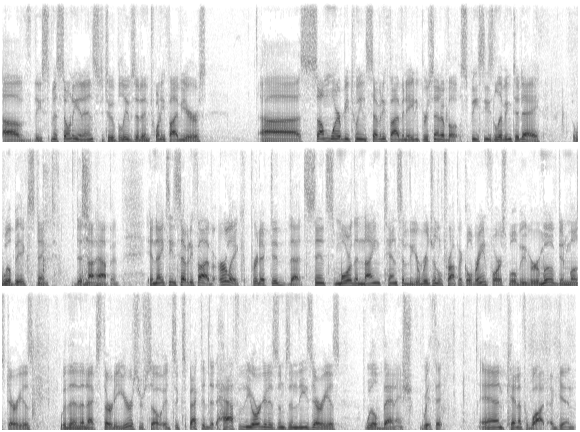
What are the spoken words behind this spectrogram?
of the Smithsonian Institute, believes that in 25 years, uh, somewhere between 75 and 80 percent of species living today will be extinct. Did not happen. In 1975, Ehrlich predicted that since more than nine tenths of the original tropical rainforest will be removed in most areas within the next 30 years or so, it's expected that half of the organisms in these areas will vanish with it. And Kenneth Watt again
